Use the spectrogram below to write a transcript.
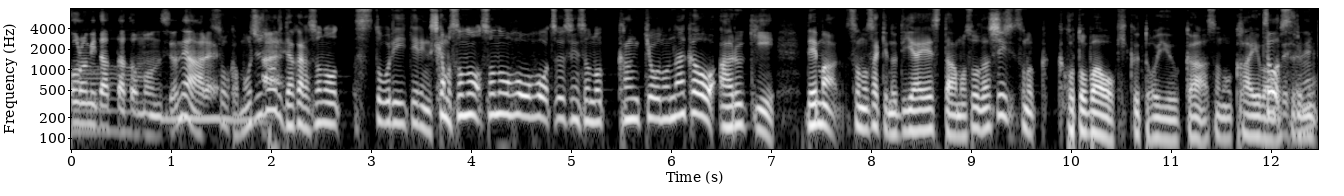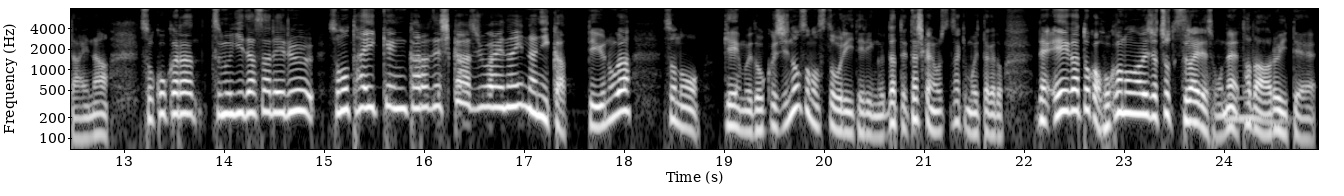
試みだったと思うんですよねあれ。そうか文字通はい。りだからそのストーリーテリング、しかもそのその方法要するにその環境の中を歩きでまあそのさっきの DI エスターもそうだしその言葉を聞くというかその会話をするみたいなそ,、こから紡ぎ出されるその体験からでしか味わえない何かっていうのがそのゲーム独自のそのストーリーテリング。だって確かにさっきも言ったけど、ね、映画とか他のあれじゃちょっと辛いですもんね、うん。ただ歩いて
